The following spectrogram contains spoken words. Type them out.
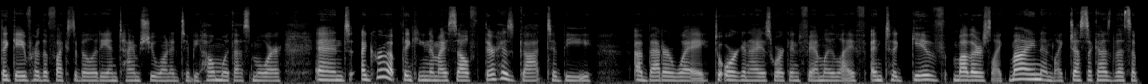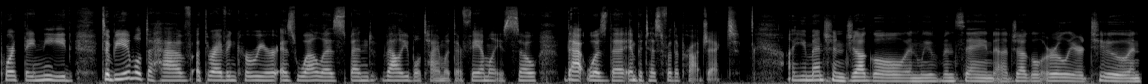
that gave her the flexibility and time she wanted to be home with us more. And I grew up thinking to myself, there has got to be a better way to organize work and family life and to give mothers like mine and like Jessica's the support they need to be able to have a thriving career as well as spend valuable time with their families. So that was the impetus for the project. Uh, you mentioned juggle, and we've been saying uh, juggle earlier too, and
